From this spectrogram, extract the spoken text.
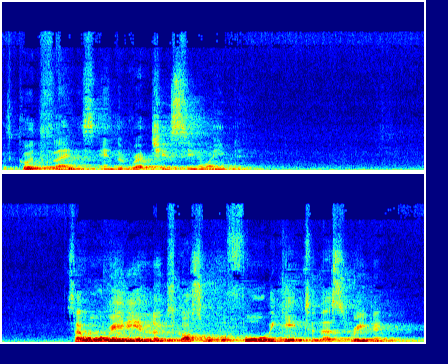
with good things, and the rich he has sent away empty. So, already in Luke's Gospel, before we get to this reading,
